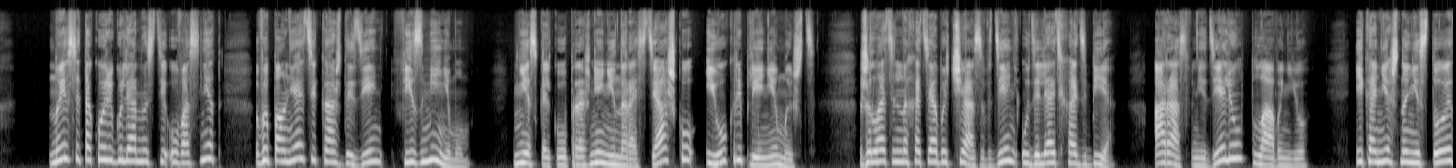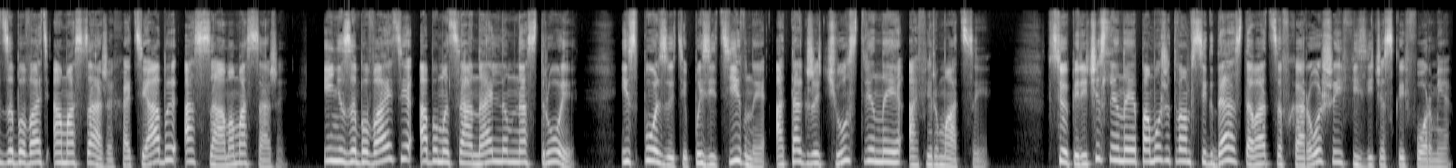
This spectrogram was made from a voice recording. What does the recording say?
Но если такой регулярности у вас нет, выполняйте каждый день физминимум. Несколько упражнений на растяжку и укрепление мышц. Желательно хотя бы час в день уделять ходьбе, а раз в неделю — плаванию. И, конечно, не стоит забывать о массаже, хотя бы о самомассаже. И не забывайте об эмоциональном настрое. Используйте позитивные, а также чувственные аффирмации. Все перечисленное поможет вам всегда оставаться в хорошей физической форме.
